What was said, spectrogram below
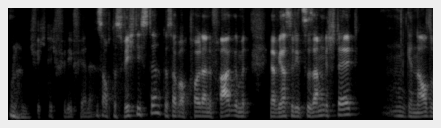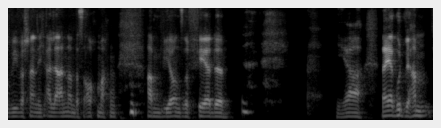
Unheimlich wichtig für die Pferde. Ist auch das Wichtigste. Deshalb auch toll deine Frage mit, ja, wie hast du die zusammengestellt? Genauso wie wahrscheinlich alle anderen das auch machen, haben wir unsere Pferde. Ja, naja, gut, wir haben,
